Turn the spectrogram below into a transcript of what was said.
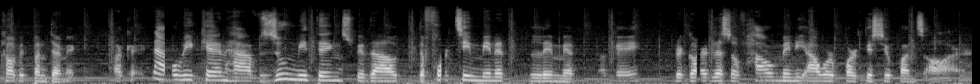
COVID pandemic. Okay, now we can have Zoom meetings without the 40 minute limit, okay? Regardless of how many our participants are.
